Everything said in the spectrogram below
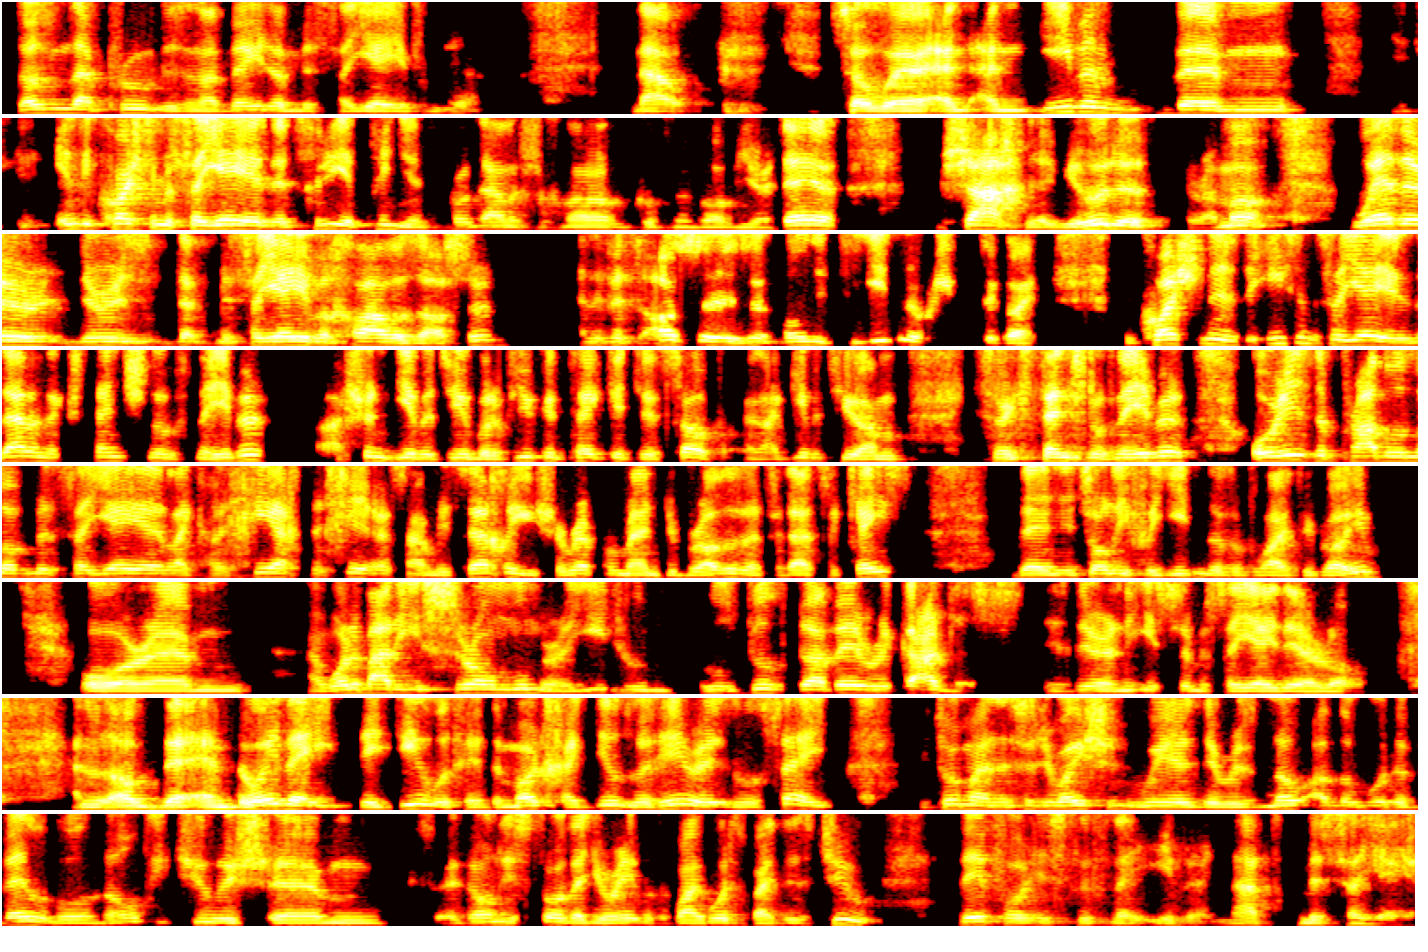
Doesn't that prove there's an Aveda mesayeia from here? Now, so uh, and and even the um, in the question of mesayeia, there are three opinions brought down Shulchan Aruch Yoreh Deah, Shach, Yehuda, Ramah, whether there is that mesayeia Bechlal is Asr, and if it's Asr, is it only to Yidden or even to Goy? The question is, the Isim mesayeia, is that an extension of neighbor? I shouldn't give it to you, but if you could take it yourself and I give it to you, um, it's an extension of neighbor. Or is the problem of mesayeia like you should reprimand your brothers, and if that's the case, then it's only for Yidden, doesn't apply to Goyim. Or um, and what about Yisrael Mumra, a Yid who will do Daber regardless? Is there an Isra mesayeia there at all? And, the, and the way they, they deal with it, the Mordechai deals with here is, will say, you're talking about a situation where there is no other wood available, and the only Jewish, um, the only store that you're able to buy wood is by this Jew. Therefore, it's Lifnei Iver, not mesayeia.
